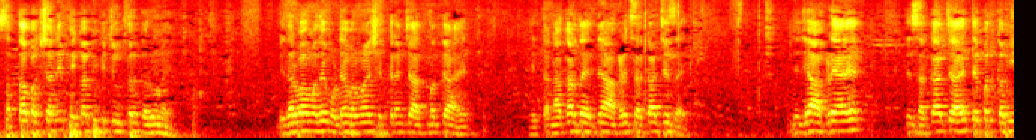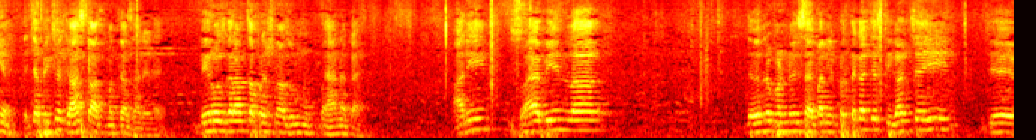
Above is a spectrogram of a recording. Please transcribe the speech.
सत्ता पक्षाने फेकाफेकीची उत्तर करू नये. विदर्भामध्ये मोठ्या प्रमाणात शेतकऱ्यांच्या आत्महत्या आहेत हे त्या नाकारता येत नाही आकडे सरकारचेच आहेत म्हणजे जे आकडे आहेत ते सरकारचे आहेत ते पण कमी आहेत. त्याच्यापेक्षा जास्त आत्महत्या झालेल्या आहेत. बेरोजगारांचा प्रश्न अजून भयानक आहे. आणि सोयाबीनला देवेंद्र फडणवीस साहेबांनी प्रत्येकाचे तिघांचेही जे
